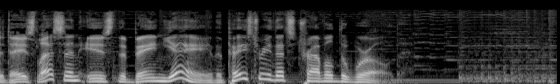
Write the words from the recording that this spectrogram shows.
Today's lesson is the beignet, the pastry that's traveled the world.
